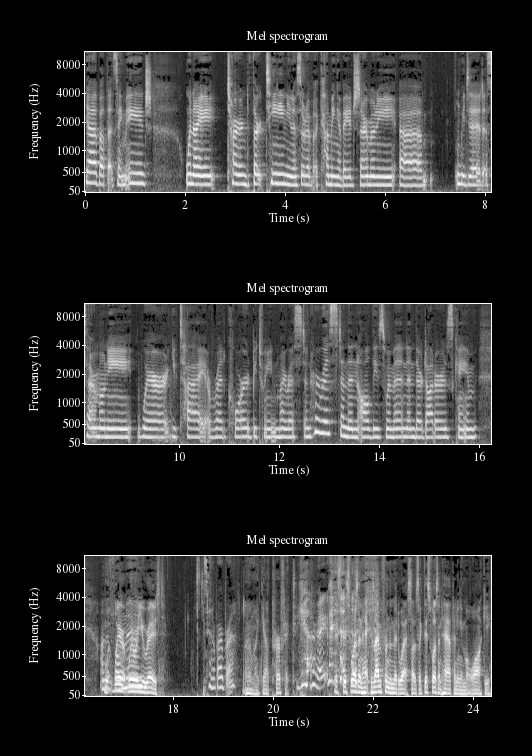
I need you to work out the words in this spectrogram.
yeah, about that same age. When I turned 13, you know, sort of a coming of age ceremony, um, we did a ceremony where you tie a red cord between my wrist and her wrist, and then all these women and their daughters came on the Wh- full moon. where were you raised? Santa Barbara. Oh my god, perfect. Yeah, right. This this wasn't because I'm from the Midwest. I was like, this wasn't happening in Milwaukee.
